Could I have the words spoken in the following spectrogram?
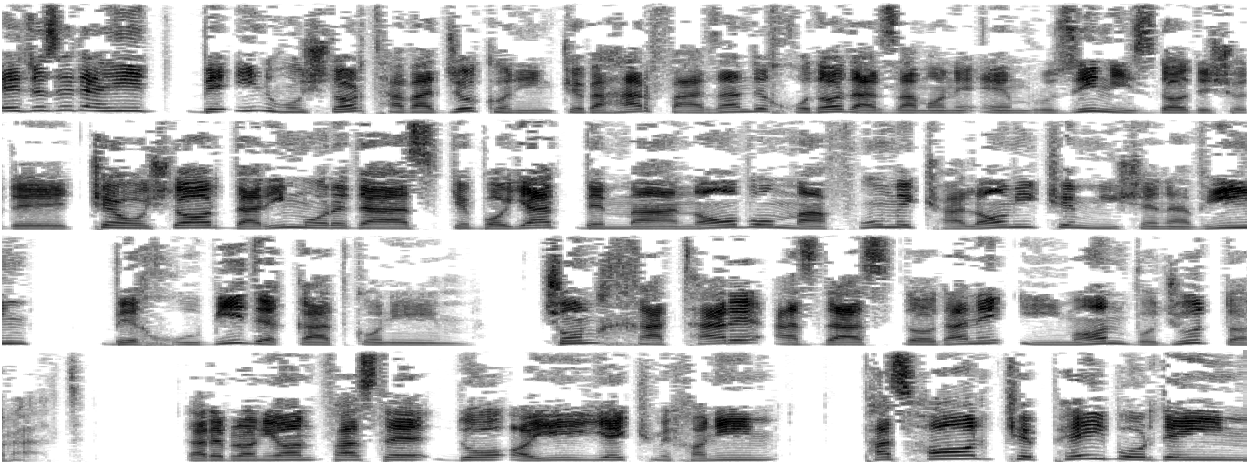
اجازه دهید به این هشدار توجه کنیم که به هر فرزند خدا در زمان امروزی نیز داده شده که هشدار در این مورد است که باید به معنا و مفهوم کلامی که میشنویم به خوبی دقت کنیم چون خطر از دست دادن ایمان وجود دارد. در ابرانیان فصل دو آیه یک می‌خوانیم پس حال که پی برده ایم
